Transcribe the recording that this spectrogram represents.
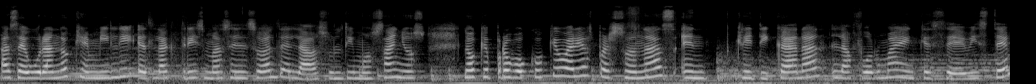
asegurando que Millie es la actriz más sensual de los últimos años, lo que provocó que varias personas criticaran la forma en que se viste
